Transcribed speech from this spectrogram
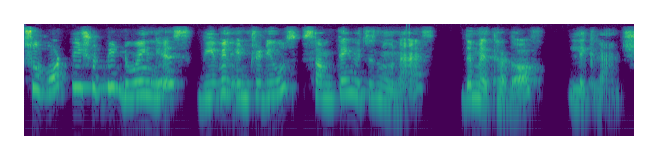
so what we should be doing is we will introduce something which is known as the method of Lagrange.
